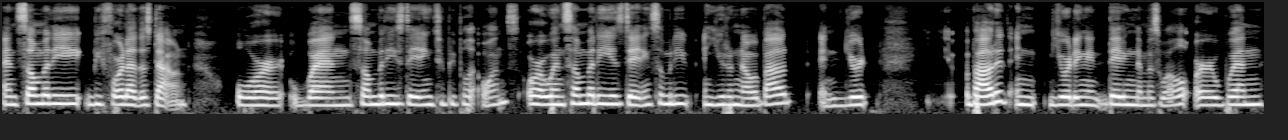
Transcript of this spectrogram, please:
and somebody before let us down. Or when somebody's dating two people at once or when somebody is dating somebody and you don't know about and you're about it and you're dating them as well or when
